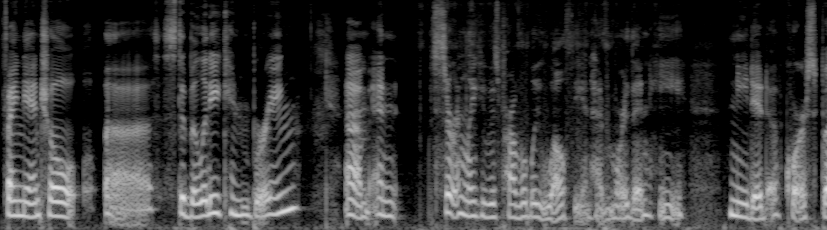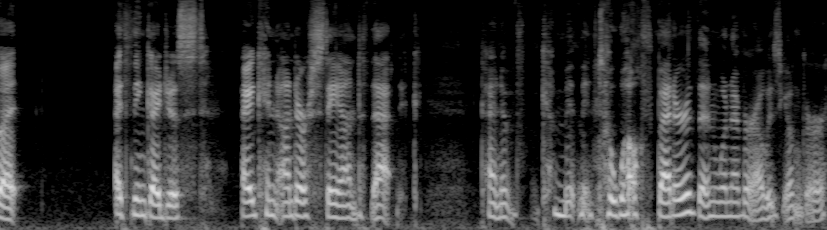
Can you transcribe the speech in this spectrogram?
financial uh, stability can bring. Um, and certainly he was probably wealthy and had more than he needed, of course. But I think I just, I can understand that kind of commitment to wealth better than whenever I was younger.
